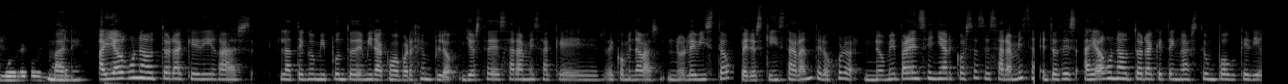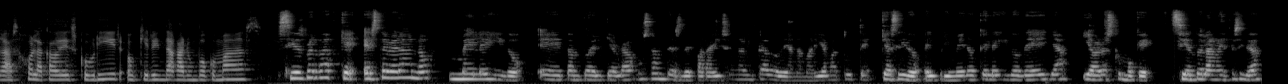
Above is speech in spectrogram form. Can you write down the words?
Muy recomendable. Vale. ¿Hay alguna autora que digas, la tengo en mi punto de mira, como por ejemplo, yo este de Sara Mesa que recomendabas no lo he visto, pero es que Instagram, te lo juro, no me para enseñar cosas de Sara Mesa. Entonces, ¿hay alguna autora que tengas tú un poco que digas, jo, la acabo de descubrir o quiero indagar un poco más? Sí, es verdad que este verano me he leído eh, tanto el que hablábamos antes de Paraíso Inhabitado de Ana María Matute, que ha sido el primero que he leído de ella, y ahora es como que siento la necesidad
